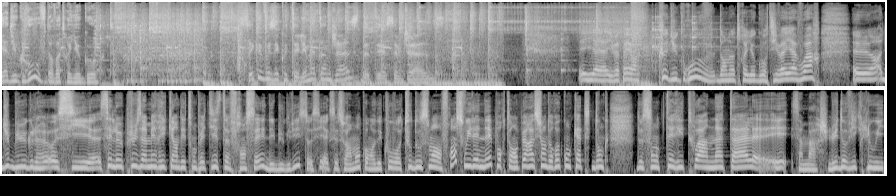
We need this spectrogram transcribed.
y a du groove dans votre yogourt. C'est que vous écoutez les matins de jazz de TSF Jazz. Il, ne va pas y avoir que du groove dans notre yogourt. Il va y avoir euh, du bugle aussi. C'est le plus américain des trompettistes français, des buglistes aussi, accessoirement, qu'on découvre tout doucement en France, où il est né pourtant. Opération de reconquête donc de son territoire natal. Et ça marche. Ludovic Louis,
